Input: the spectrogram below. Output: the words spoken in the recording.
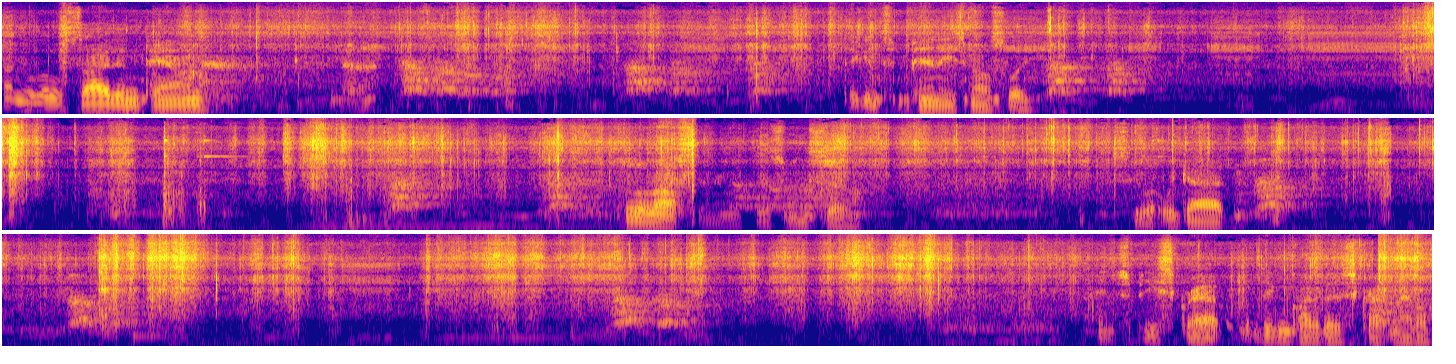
Hunting a little side in town. Digging some pennies mostly. A little off center with this one, so see what we got. HP scrap, digging quite a bit of scrap metal.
